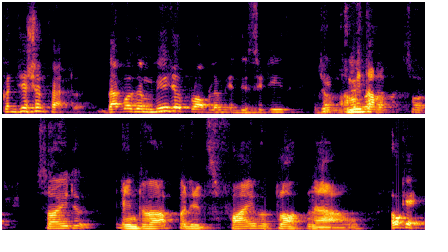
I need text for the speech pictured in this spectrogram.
congestion factor. That was a major problem in the cities. in Amitabh, so- sorry to interrupt, but it's five o'clock now. Okay,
